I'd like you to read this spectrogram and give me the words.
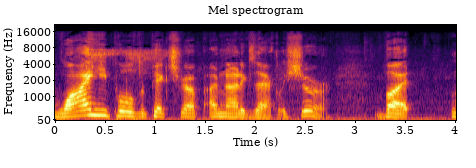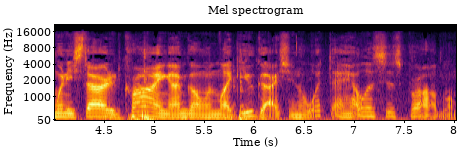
Why he pulled the picture up, I'm not exactly sure. But when he started crying, I'm going like you guys. You know what the hell is his problem?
